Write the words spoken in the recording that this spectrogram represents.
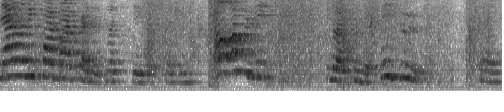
Now let me find my present. Let's see what present. I'll open this. See what I can get. Me too. Oh.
